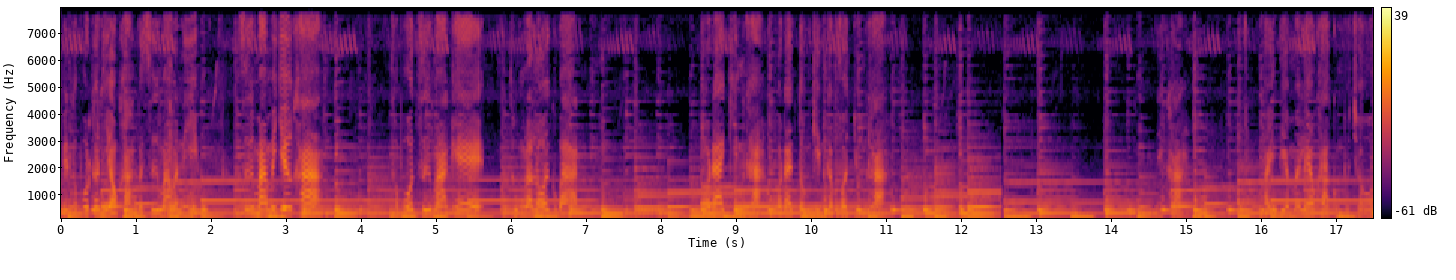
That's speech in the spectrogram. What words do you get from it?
เป็นข้าวโพดข้าวเหนียวค่ะ ไปซื้อมาวันนี้ ซื้อมาไม่เยอะค่ะ ข้าวโพดซื้อมาแค่ถุงละร้อยกว่าบาท พอได้กินค่ะ พอได้ต้มกินกับฟอร์จูนค่ะ นี่ค่ะไข่เตรียมไว้แล้วค่ะคุณผู้ชม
